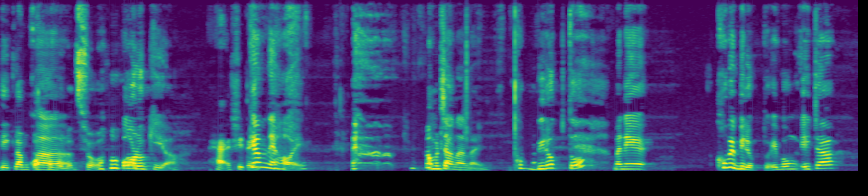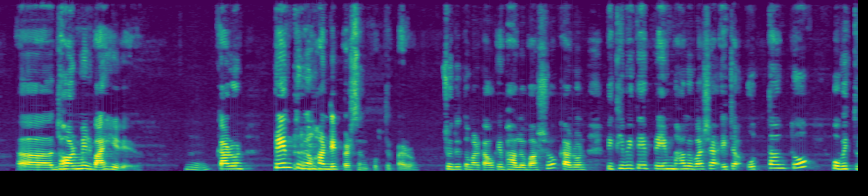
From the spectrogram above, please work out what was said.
দেখলাম কথা হ্যাঁ। বলেছ। পরকিয়া। হ্যাঁ সেটাই। কেমনে হয়? আমার জানা নাই। খুব বিরক্ত মানে খুবই বিরক্ত এবং এটা আহ, ধর্মের বাহিরের। হুম। কারণ প্রেম তুমি হান্ড্রেড পার্সেন্ট করতে পারো। যদি তোমার কাউকে ভালোবাসো, কারণ পৃথিবীতে প্রেম, ভালোবাসা এটা অত্যন্ত পবিত্র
